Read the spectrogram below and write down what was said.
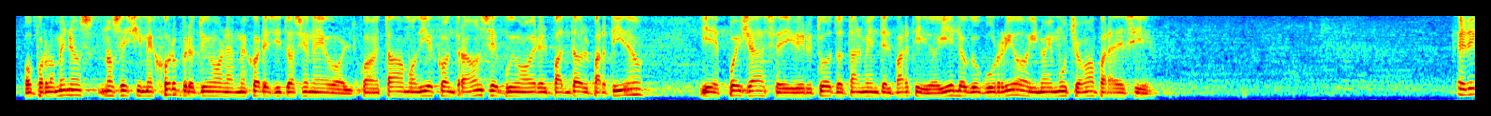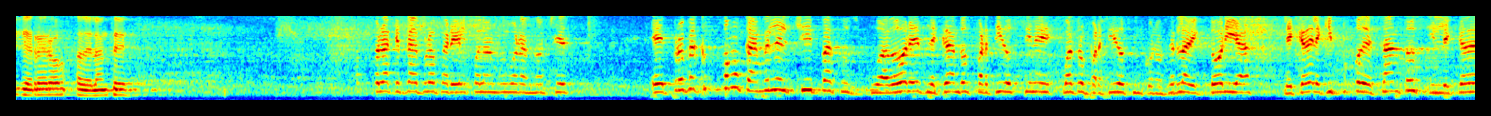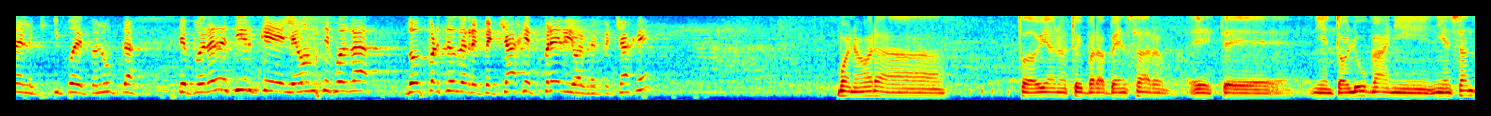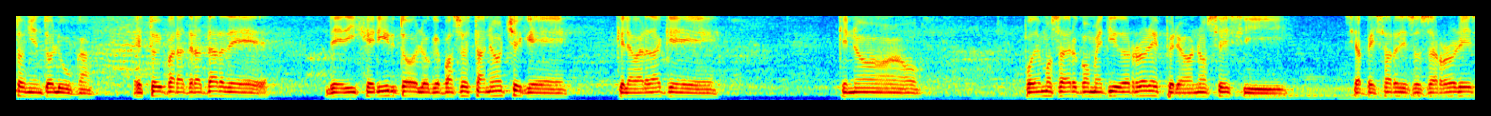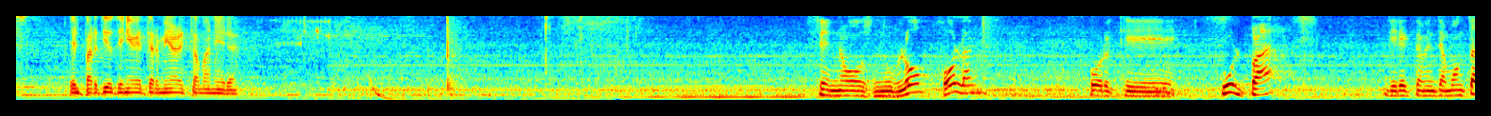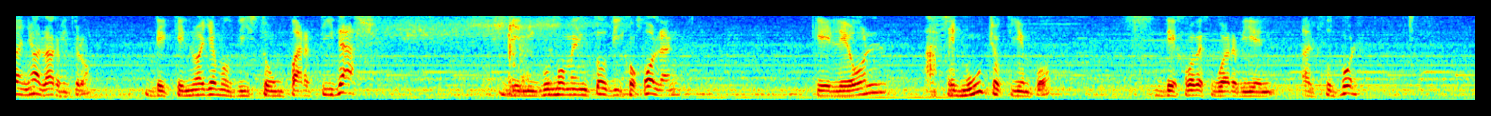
o por lo menos, no sé si mejor, pero tuvimos las mejores situaciones de gol. Cuando estábamos 10 contra 11 pudimos ver el pantado del partido y después ya se divirtuó totalmente el partido. Y es lo que ocurrió y no hay mucho más para decir. Eric Guerrero, adelante. Hola, ¿qué tal, profe Ariel Colón? Muy buenas noches. Eh, profe, ¿cómo cambiarle el chip a sus jugadores? Le quedan dos partidos, tiene cuatro partidos sin conocer la victoria. Le queda el equipo de Santos y le queda el equipo de Toluca. ¿Se podría decir que León se juega dos partidos de repechaje previo al repechaje? Bueno, ahora todavía no estoy para pensar este, ni en Toluca, ni, ni en Santos, ni en Toluca. Estoy para tratar de, digerir todo lo que pasó esta noche, que, la verdad que, que no podemos haber cometido errores, pero no sé si, si a pesar de esos errores el partido tenía que terminar de esta manera. Se nos nubló Holland porque culpa directamente a Montaño, al árbitro, de que no hayamos visto un partidazo. Y en ningún momento dijo Holland que León hace mucho tiempo dejó de jugar bien al fútbol.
